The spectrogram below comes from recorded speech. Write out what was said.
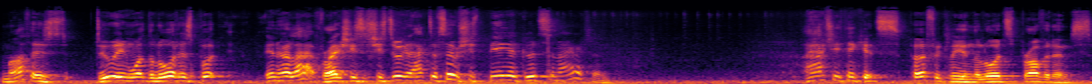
Martha is doing what the Lord has put in her lap, right? She's, she's doing an act of service. She's being a good Samaritan. I actually think it's perfectly in the Lord's providence.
